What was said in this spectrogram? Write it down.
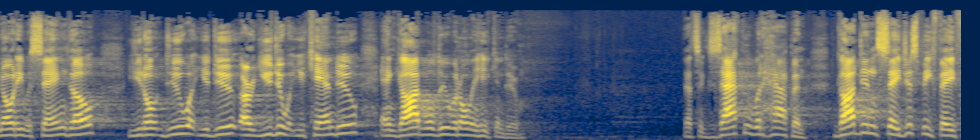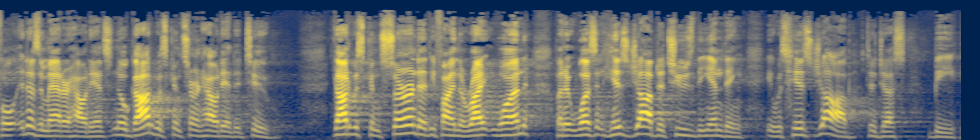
You know what he was saying, though? You don't do what you do, or you do what you can do, and God will do what only He can do. That's exactly what happened. God didn't say, just be faithful. It doesn't matter how it ends. No, God was concerned how it ended too. God was concerned that he find the right one, but it wasn't his job to choose the ending. It was his job to just be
